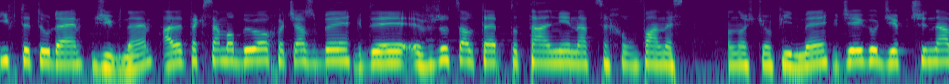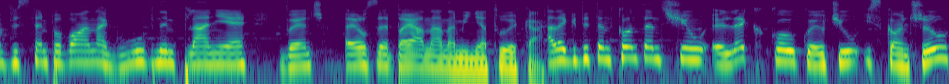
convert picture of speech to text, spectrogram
i w tytule dziwne, ale tak samo było chociażby, gdy wrzucał te totalnie nacechowane seksualnością filmy, gdzie jego dziewczyna występowała na głównym planie, wręcz rozebrana na miniaturkach. Ale gdy ten content się lekko ukrócił i skończył,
